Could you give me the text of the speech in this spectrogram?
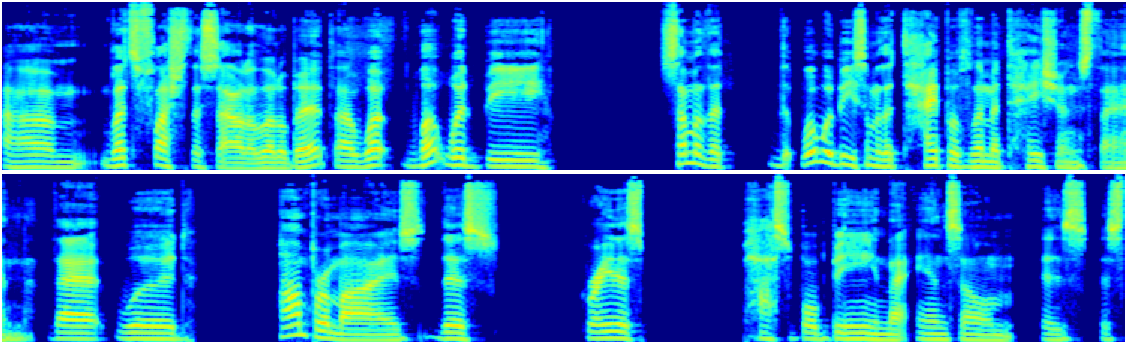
Um, let's flesh this out a little bit. Uh, what what would be some of the what would be some of the type of limitations then that would compromise this greatest possible being that Anselm is is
